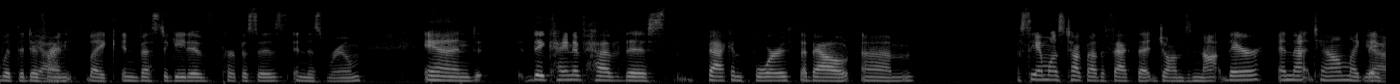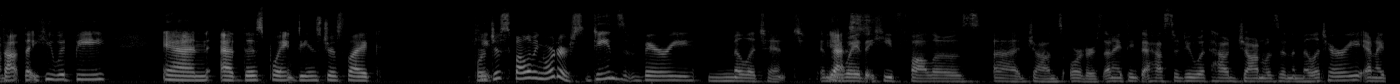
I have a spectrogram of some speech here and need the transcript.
with the different like investigative purposes in this room, and they kind of have this back and forth about um, Sam wants to talk about the fact that John's not there in that town, like Yeah. they thought that he would be. And at this point, Dean's just like, we're He- just following orders. Dean's very militant in Yes. the way that he follows uh, John's orders, and I think that has to do with how John was in the military, and I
